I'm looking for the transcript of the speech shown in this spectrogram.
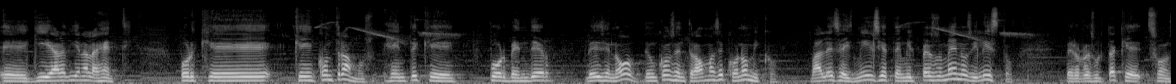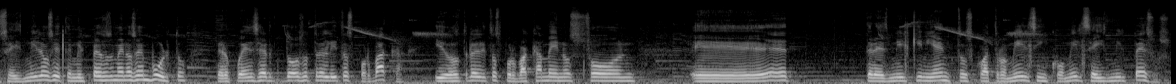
eh, guiar bien a la gente. Porque, ¿qué encontramos? Gente que por vender le dice, no, de un concentrado más económico, vale 6 mil, 7 mil pesos menos y listo. pero resulta que son 6 mil o 7 mil pesos menos en bulto, pero pueden ser 2 o 3 litros por vaca, y 2 o 3 litros por vaca menos son eh, 3.500, 4.000, 5.000, 6.000 pesos.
